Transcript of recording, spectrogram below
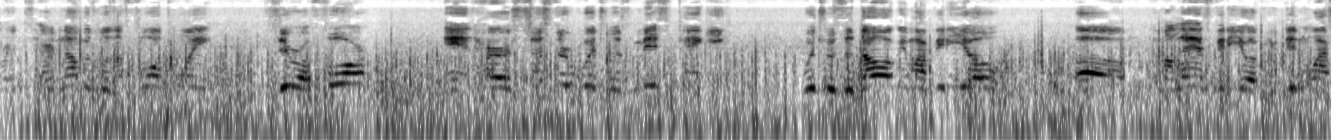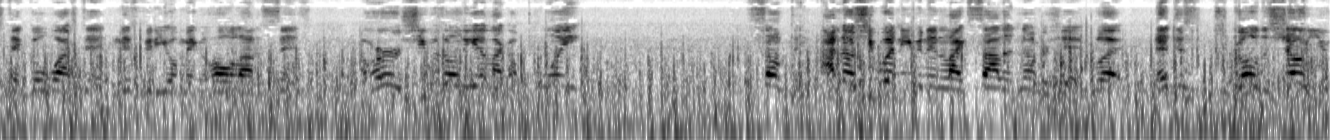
her, her numbers was a 4.04, and her sister, which was Miss Piggy, which was the dog in my video, um, in my last video, if you didn't watch that, go watch that. And this video make a whole lot of sense. I heard she was only at like a point something. I know she wasn't even in like solid numbers yet, but that just goes to show you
